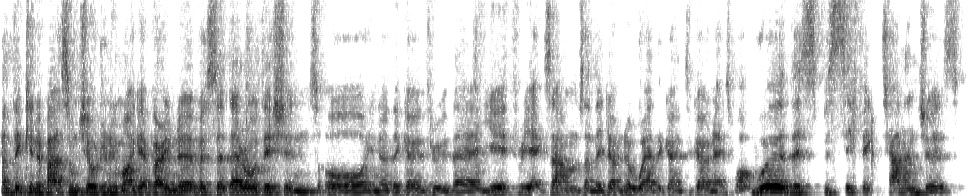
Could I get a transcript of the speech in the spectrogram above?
I'm thinking about some children who might get very nervous at their auditions, or you know they're going through their year three exams and they don't know where they're going to go next. What were the specific challenges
